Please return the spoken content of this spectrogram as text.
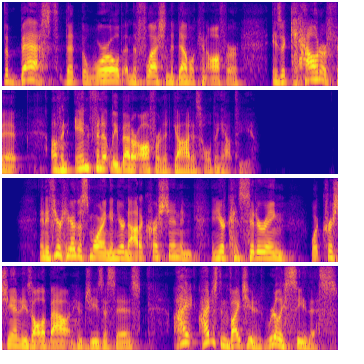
The best that the world and the flesh and the devil can offer is a counterfeit of an infinitely better offer that God is holding out to you. And if you're here this morning and you're not a Christian and, and you're considering what Christianity is all about and who Jesus is, I, I just invite you to really see this.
